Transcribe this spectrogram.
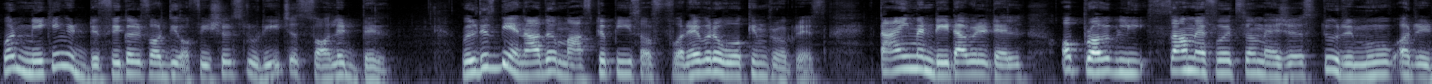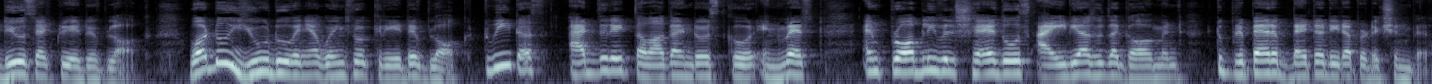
were making it difficult for the officials to reach a solid bill. Will this be another masterpiece of forever a work in progress? Time and data will tell, or probably some efforts or measures to remove or reduce that creative block. What do you do when you're going through a creative block? Tweet us at the rate Tavaga underscore invest and probably will share those ideas with the government to prepare a better data protection bill.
